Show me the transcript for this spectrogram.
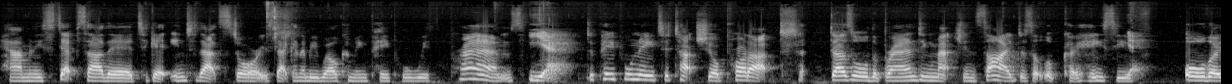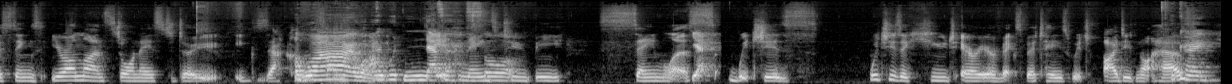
how many steps are there to get into that store? Is that going to be welcoming people with prams? Yeah. Do people need to touch your product? Does all the branding match inside? Does it look cohesive? Yeah. All those things your online store needs to do exactly. same Wow, I would never it needs thought. to be seamless, Yeah. which is which is a huge area of expertise which I did not have. Okay.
